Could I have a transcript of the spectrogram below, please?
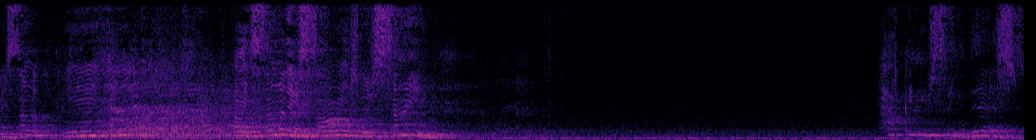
Mean, some of mm-hmm. I mean, some of these songs we sang. How can you sing this?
